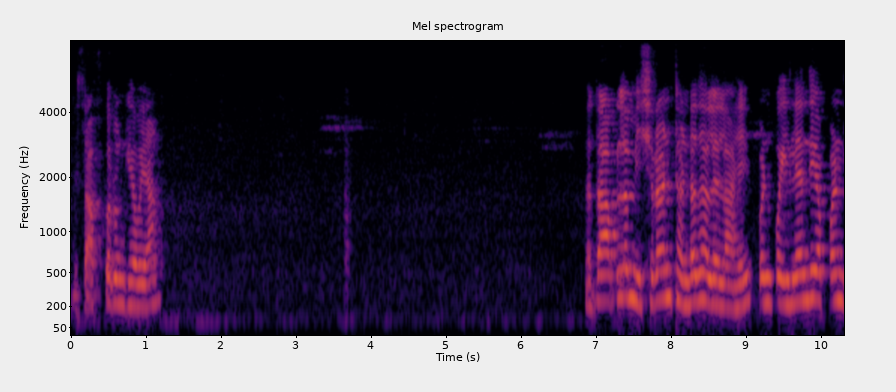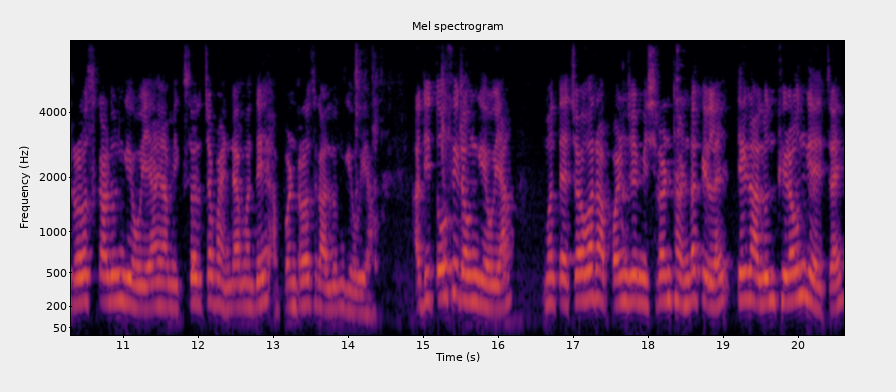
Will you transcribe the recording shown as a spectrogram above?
साफ करून घेऊया. आता आपलं मिश्रण थंड झालेलं आहे पण पहिल्यांदा आपण रस काढून घेऊया. या मिक्सरच्या भांड्यामध्ये आपण रस घालून घेऊया. आधी तो फिरवून घेऊया. मग त्याच्यावर आपण जे मिश्रण थंड केलं आहे ते घालून फिरवून घ्यायचं आहे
